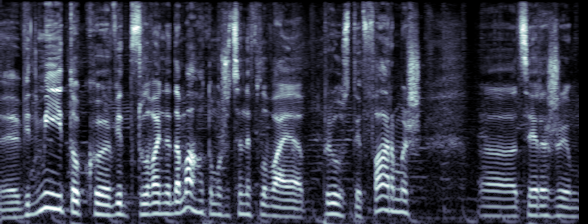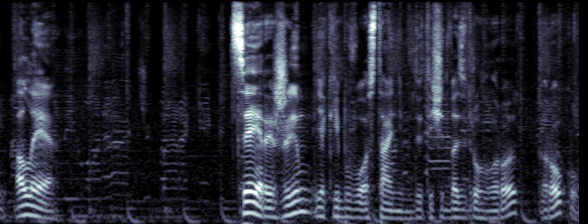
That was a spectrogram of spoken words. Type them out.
Е, відміток, е, від зливання дамагу, тому що це не впливає. Плюс ти фармиш е, цей режим. Але цей режим, який був останнім 2022 року,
